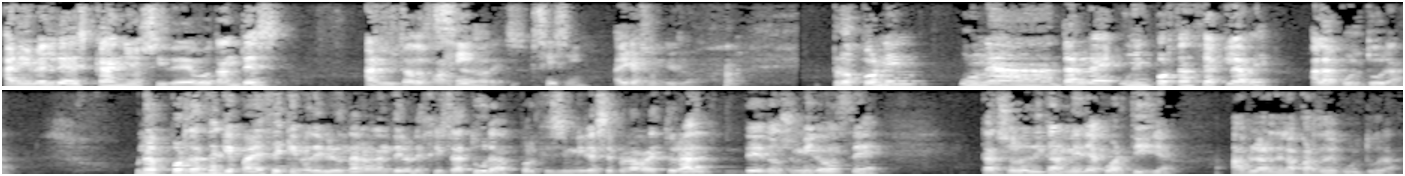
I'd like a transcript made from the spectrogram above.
a nivel de escaños y de votantes han resultado sí, vencedores. sí, sí. Hay que asumirlo. Proponen una, darle una importancia clave a la cultura. Una importancia que parece que no debieron dar en la anterior legislatura, porque si miras el programa electoral de 2011, tan solo dedican media cuartilla a hablar de la parte de cultura.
